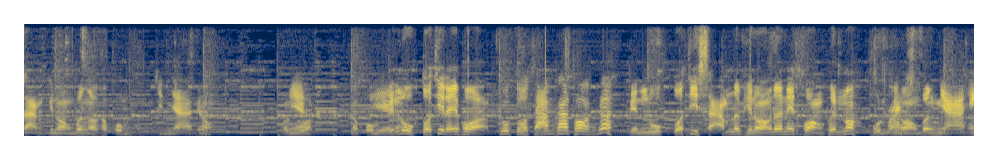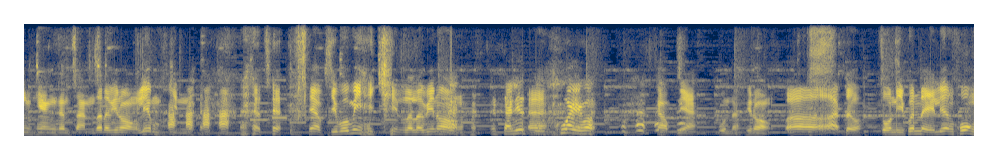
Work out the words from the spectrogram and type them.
สร้างพี่น้องเบิ่งเอาครับผมกินยาพี่น้อง เนี่ย ครับผมเนี่ยเป็นลูกตัวที่ใดพ่อ ลูกตัวสามค่าทองเด้อเป็นลูกตัวที่สามเด้อพี่น้องเด้อในท้องเพิ่นเนาะปุ่นมาพี่น้องเบิ่งยาแห้งๆสันๆเด้อพี่น้องเลี่ยมกินแทบสิบ่มีให้กินแล้วล่ะพี่น้องแต่เรียกตัวคุ้ยวะครับเนี่ยปุ่นนะพี่น้องเออเด้อตัวนี้เพิ่นได้เรื่องโค้ง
